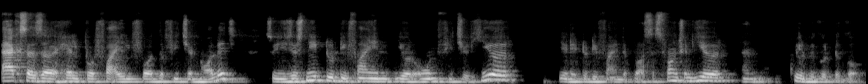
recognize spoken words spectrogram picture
acts as a helper file for the feature knowledge. So you just need to define your own feature here. You need to define the process function here, and you'll be good to go.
